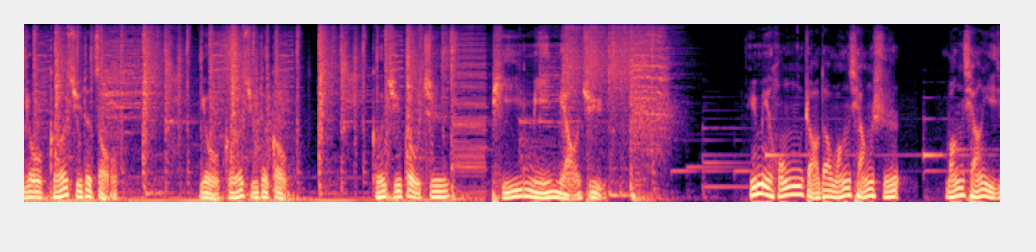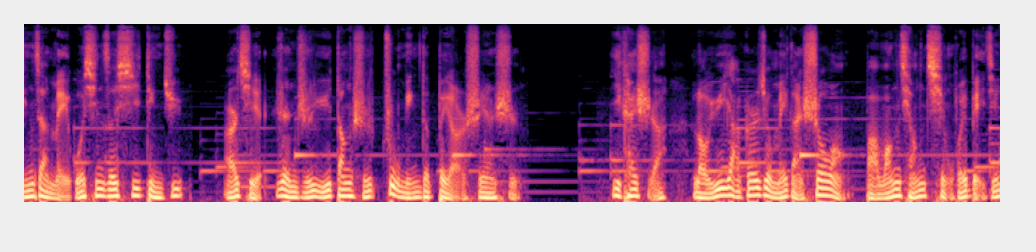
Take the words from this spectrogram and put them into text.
有格局的走，有格局的够，格局够之，皮米秒聚。俞敏洪找到王强时，王强已经在美国新泽西定居，而且任职于当时著名的贝尔实验室。一开始啊，老俞压根儿就没敢奢望把王强请回北京，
